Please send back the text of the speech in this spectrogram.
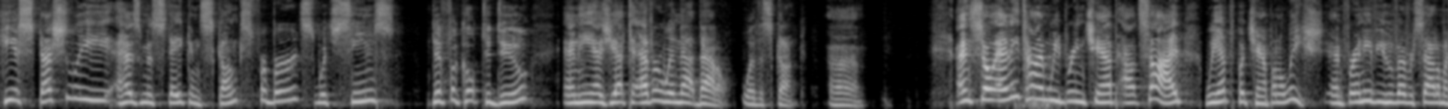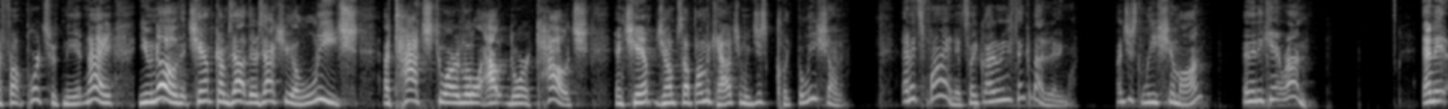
he especially has mistaken skunks for birds, which seems difficult to do. And he has yet to ever win that battle with a skunk. Uh, and so anytime we bring Champ outside, we have to put Champ on a leash. And for any of you who've ever sat on my front porch with me at night, you know that Champ comes out, there's actually a leash attached to our little outdoor couch, and Champ jumps up on the couch and we just click the leash on it. And it's fine. It's like I don't even think about it anymore. I just leash him on, and then he can't run. And it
